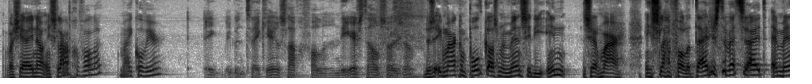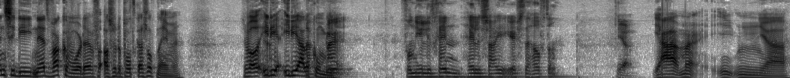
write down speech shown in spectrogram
was jij nou in slaap gevallen, Michael, weer? Ik, ik ben twee keer in slaap gevallen. In de eerste helft sowieso. Dus ik maak een podcast met mensen die in, zeg maar, in slaap vallen tijdens de wedstrijd. En mensen die net wakker worden als we de podcast opnemen. Dat is wel een idea- ideale combi. Maar, vonden jullie het geen hele saaie eerste helft dan? Ja. Ja, maar... mm, Ja.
